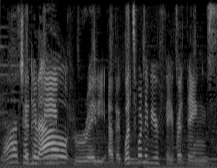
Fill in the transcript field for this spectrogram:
Yeah, it's check gonna it be out. pretty epic. What's one of your favorite things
